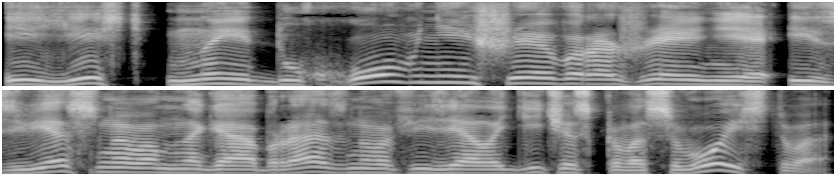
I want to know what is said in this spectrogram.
и есть наидуховнейшее выражение известного многообразного физиологического свойства,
